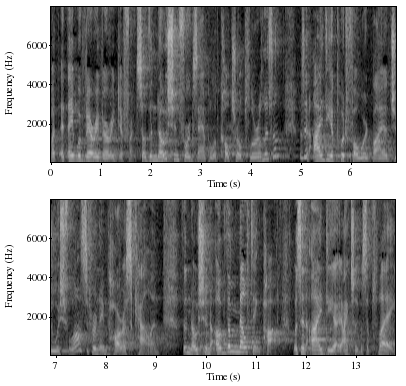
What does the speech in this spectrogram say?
but they were very, very different. So the notion, for example, of cultural pluralism was an idea put forward by a Jewish philosopher named Horace Kallen. The notion of the melting pot was an idea, actually, it was a play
